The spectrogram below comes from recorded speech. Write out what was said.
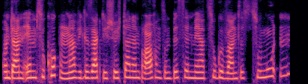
Und dann eben zu gucken, ne? Wie gesagt, die Schüchternen brauchen so ein bisschen mehr zugewandtes Zumuten,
